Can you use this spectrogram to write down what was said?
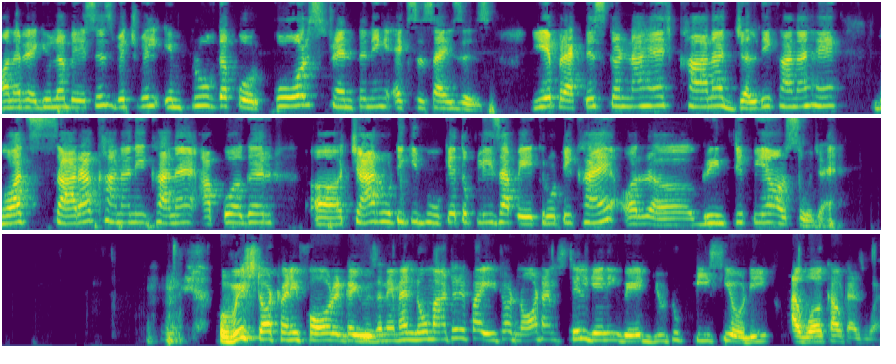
on a regular basis which will improve the core core strengthening exercises ये प्रैक्टिस करना है, खाना, जल्दी खाना है, बहुत सारा खाना नहीं खाना है। आपको अगर चार रोटी की भूख है तो प्लीज़ आप एक रोटी खाएँ और ग्रीन टी पिए और सो जाएँ। Wish.24 in the username. And no matter if I eat or not, I'm still gaining weight due to PCOD. I work out as well.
